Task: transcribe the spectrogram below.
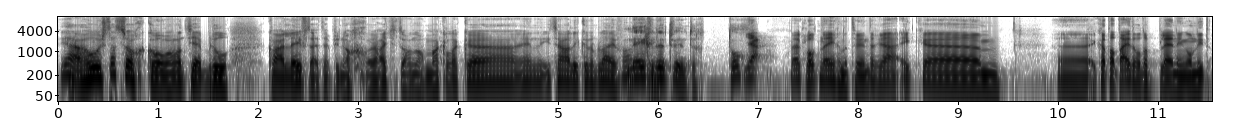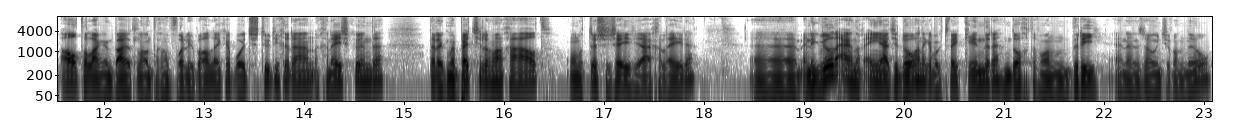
ja, hoe is dat zo gekomen? Want jij bedoel, qua leeftijd heb je nog, had je toch nog makkelijk uh, in Italië kunnen blijven? 29, toch? Ja, dat klopt, 29. Ja, ik, uh, ik had altijd wel de planning om niet al te lang in het buitenland te gaan volleyballen. Ik heb ooit studie gedaan, geneeskunde. Daar heb ik mijn bachelor van gehaald, ondertussen zeven jaar geleden. Uh, en ik wilde eigenlijk nog één jaartje doorgaan. Ik heb ook twee kinderen, een dochter van drie en een zoontje van nul.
